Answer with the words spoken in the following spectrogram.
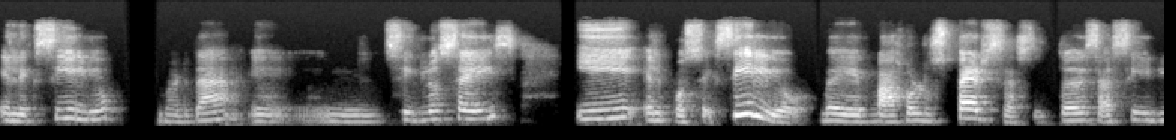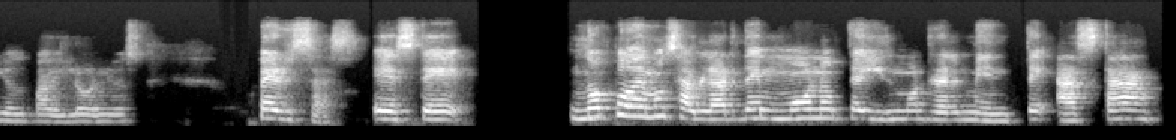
el exilio, ¿verdad? En el siglo VI y el posexilio eh, bajo los persas, entonces asirios, babilonios, persas. Este, no podemos hablar de monoteísmo realmente hasta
